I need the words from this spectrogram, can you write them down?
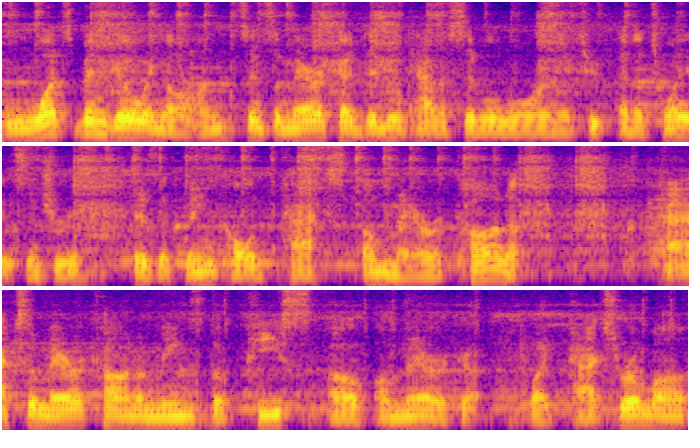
what's been going on since America didn't have a civil war in the, two, in the 20th century is a thing called Pax Americana. Pax Americana means the peace of America, like Pax Roma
